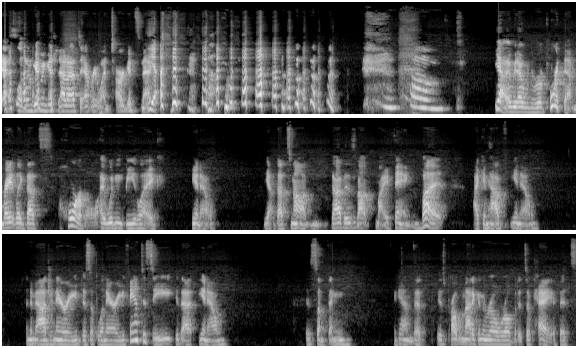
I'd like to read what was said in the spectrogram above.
Excellent i'm giving a shout out to everyone. Target's next. Yeah. Um yeah i mean i would report them right? Like that's horrible. I wouldn't be like you know yeah, that's not that is not my thing. But I can have, you know, an imaginary disciplinary fantasy that, you know, is something again that is problematic in the real world, but it's okay if it's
